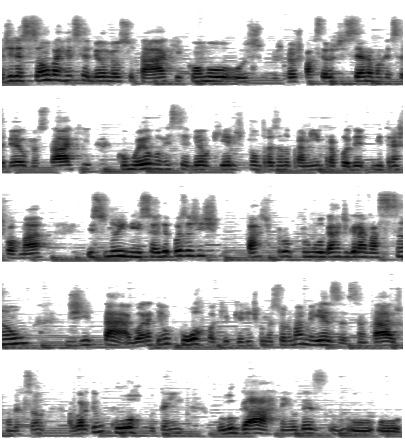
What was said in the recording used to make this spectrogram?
direção vai receber o meu sotaque, como os, os, meus parceiros de cena vão receber o meu sotaque, como eu vou receber o que eles estão trazendo para mim para poder me transformar. Isso no início. Aí depois a gente parte para um lugar de gravação, de tá, agora tem o corpo aqui, porque a gente começou numa mesa, sentados, conversando. Agora tem um corpo, tem o lugar, tem o, o, o,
